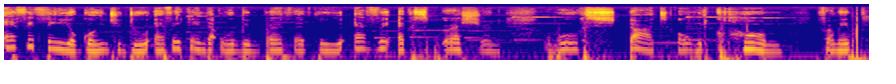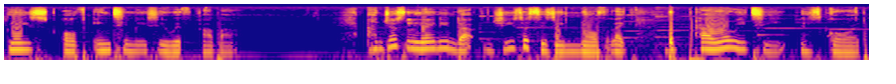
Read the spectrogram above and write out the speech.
everything you're going to do, everything that will be birthed through you, every expression will start or would come from a place of intimacy with Abba and just learning that Jesus is enough. Like the priority is God.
